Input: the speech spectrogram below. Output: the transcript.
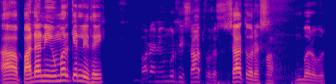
આ પાડાની ઉંમર કેટલી થઈ? ફાડિયાની ઉંમરથી સાત વર્ષ. સાત વર્ષ. બરોબર.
